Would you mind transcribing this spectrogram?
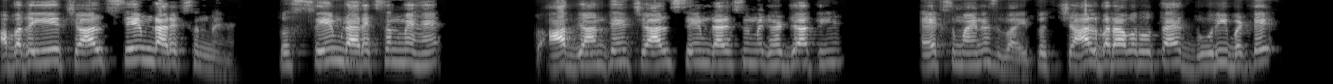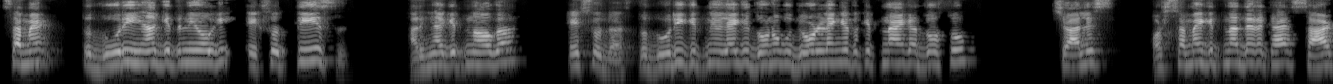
अब बताइए चाल सेम डायरेक्शन में है। तो सेम डायरेक्शन में है तो आप जानते हैं चाल सेम डायरेक्शन में घट जाती है। एक्स माइनस वाई तो चाल बराबर होता है दूरी बटे समय तो दूरी यहाँ कितनी होगी? 130 और यहाँ कितना होगा? 110 तो दूरी कितनी हो जाएगी? दोनों को जोड़ लेंगे तो कितना आएगा? 240 और समय कितना दे रखा है? 60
